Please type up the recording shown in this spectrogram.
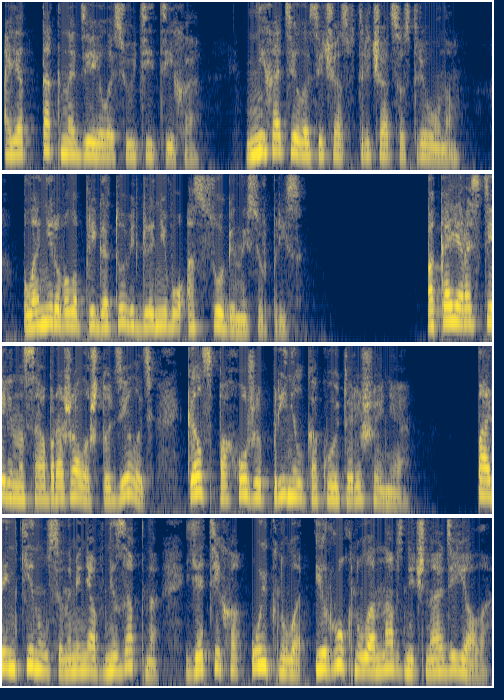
А я так надеялась уйти тихо. Не хотела сейчас встречаться с Трионом. Планировала приготовить для него особенный сюрприз. Пока я растерянно соображала, что делать, Келс, похоже, принял какое-то решение. Парень кинулся на меня внезапно, я тихо ойкнула и рухнула навзничь на одеяло.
